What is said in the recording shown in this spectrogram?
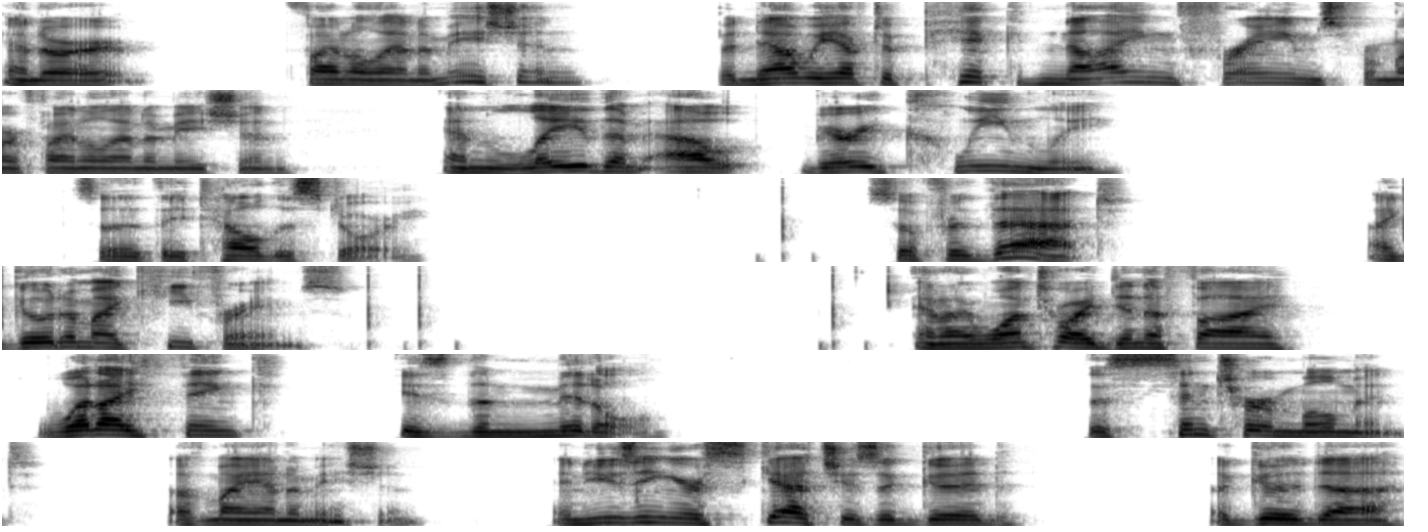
and our final animation, but now we have to pick nine frames from our final animation and lay them out very cleanly so that they tell the story. So for that, I go to my keyframes and I want to identify what I think is the middle, the center moment of my animation. And using your sketch is a good a good uh,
